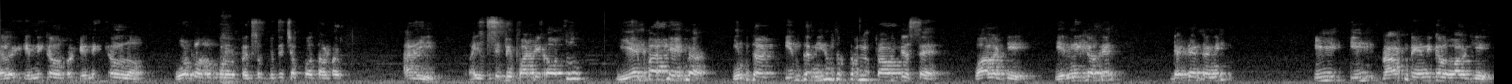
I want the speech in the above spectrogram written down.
ఎన్నికల్లో ఎన్నికల ఎన్నికల్లో ఓట్ల రూపంలో ప్రజలు బుద్ధి చెప్పబోతా ఉంటారు అది వైసీపీ పార్టీ కావచ్చు ఏ పార్టీ అయినా ఇంత ఇంత నియంత్రణగా ప్రవర్తిస్తే వాళ్ళకి ఎన్నికలే డెడ్ అని ఈ ఈ రాష్ట్ర ఎన్నికలు వాళ్ళకి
